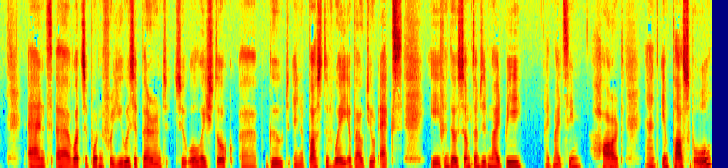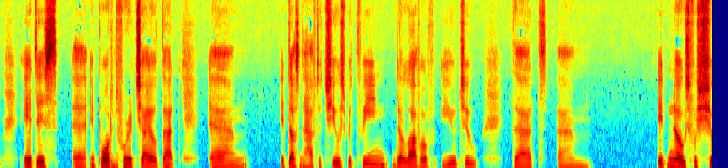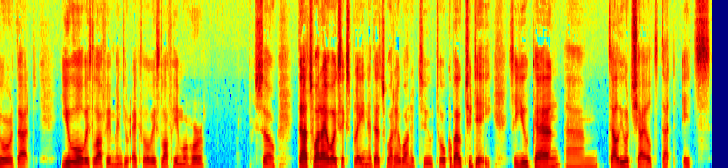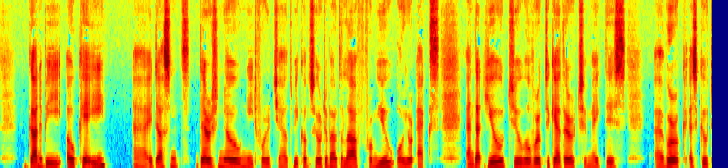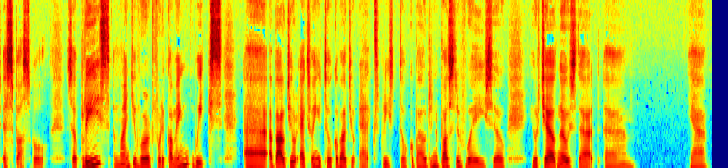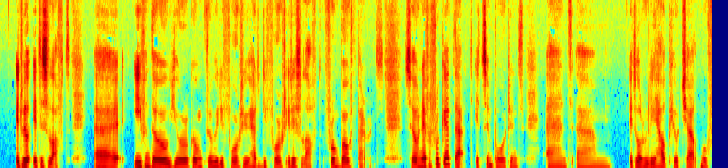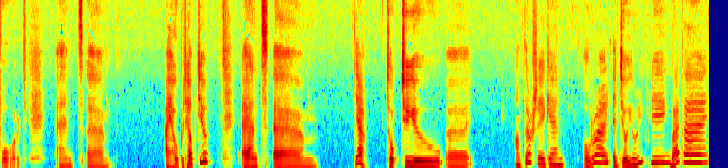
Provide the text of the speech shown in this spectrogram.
And uh, what's important for you as a parent to always talk uh, good in a positive way about your ex, even though sometimes it might be, it might seem hard and impossible. It is uh, important for a child that um, it doesn't have to choose between the love of you two, that um, it knows for sure that you will always love him and your ex will always love him or her. So that's what I always explain, and that's what I wanted to talk about today. So you can um, tell your child that it's gonna be okay. Uh, it doesn't, there's no need for a child to be concerned about the love from you or your ex, and that you two will work together to make this uh, work as good as possible. So please mind your word for the coming weeks uh, about your ex. When you talk about your ex, please talk about it in a positive way so your child knows that, um, yeah, it will. It is loved. Uh, even though you're going through a divorce, you had a divorce, it is loved from both parents. So never forget that. It's important and um, it will really help your child move forward. And um, I hope it helped you. And um, yeah, talk to you uh, on Thursday again. All right, enjoy your evening. Bye bye.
